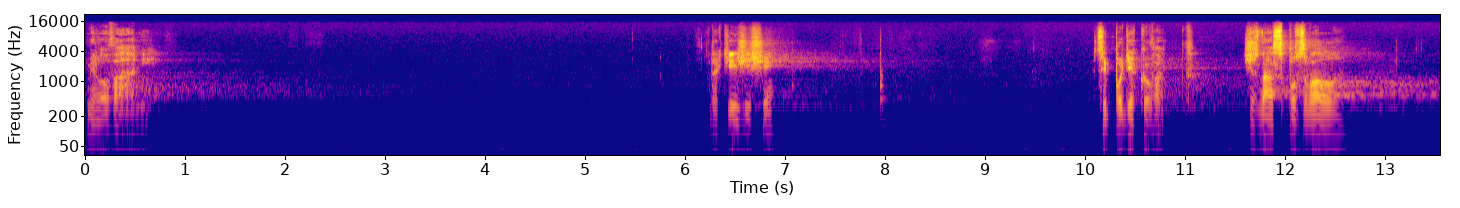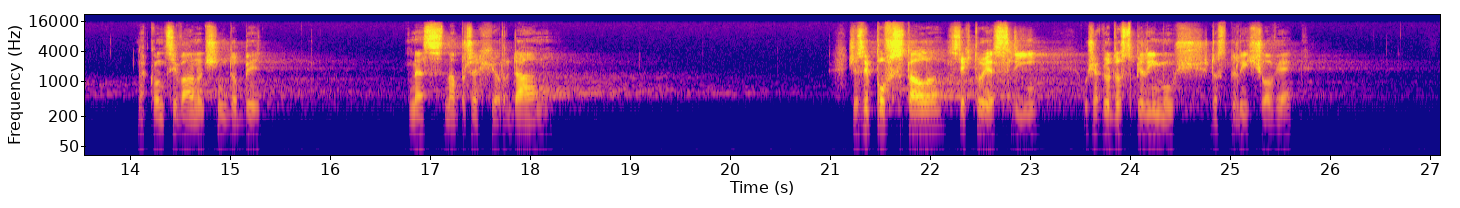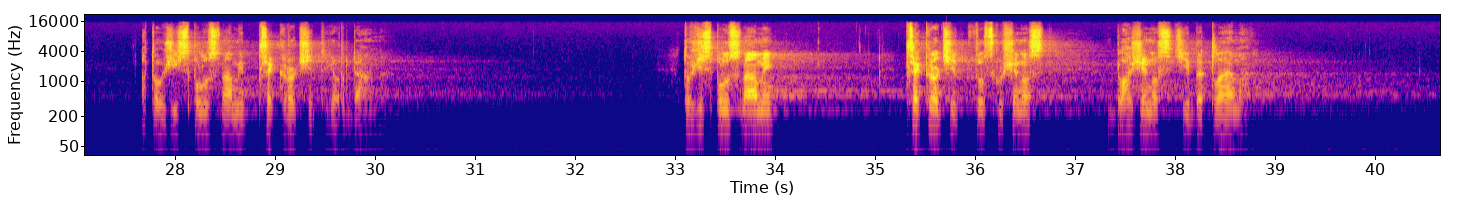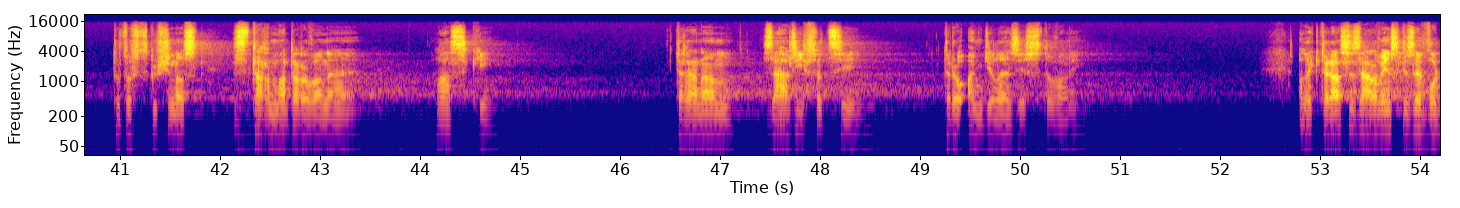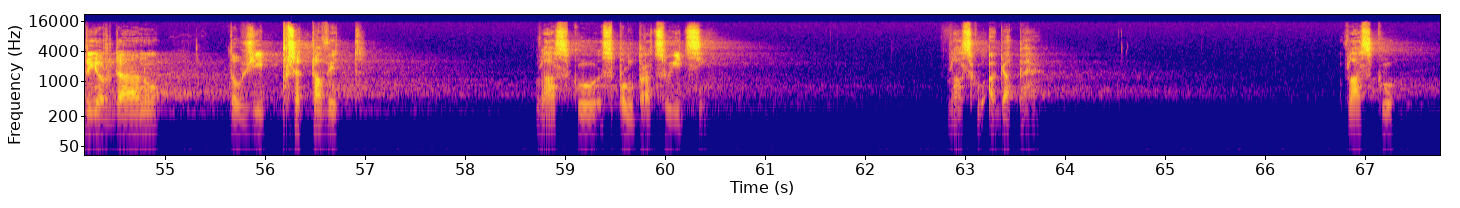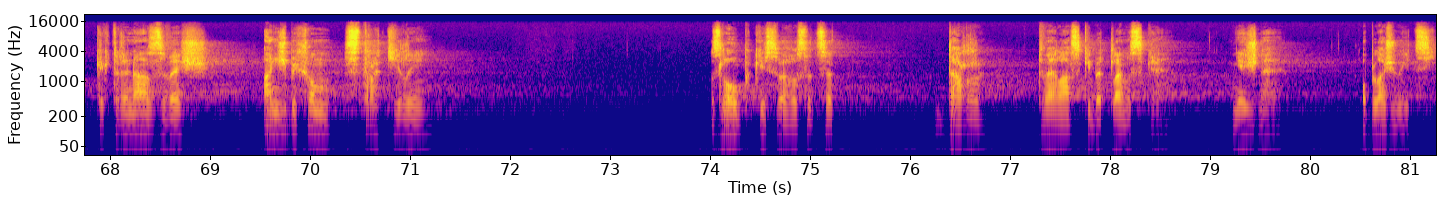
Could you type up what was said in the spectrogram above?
milováni. Tak Ježíši, chci poděkovat, že z nás pozval na konci vánoční doby dnes na břeh Jordánu. Že jsi povstal z těchto jeslí už jako dospělý muž, dospělý člověk a toužíš spolu s námi překročit Jordán. Toužíš spolu s námi překročit tu zkušenost blaženosti Betléma. Tuto zkušenost zdarma darované lásky, která nám září v srdci, kterou andělé zjistovali, ale která se zároveň skrze vody Jordánu touží přetavit v lásku spolupracující, v lásku agapé, v lásku, ke které nás zveš, aniž bychom ztratili z loupky svého srdce dar tvé lásky betlemské, něžné, oblažující.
